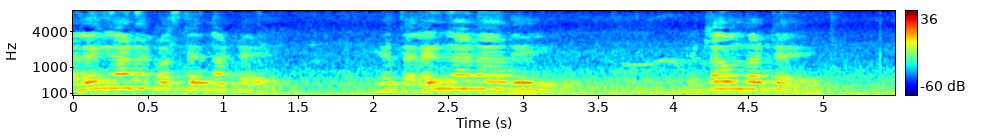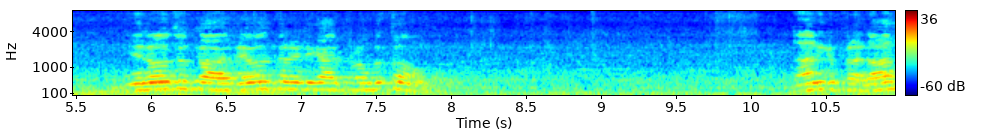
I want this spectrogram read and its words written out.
తెలంగాణకు వస్తుందంటే ఇక తెలంగాణది ఎట్లా ఉందంటే ఈరోజు రేవంత్ రెడ్డి గారి ప్రభుత్వం దానికి ప్రధాన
